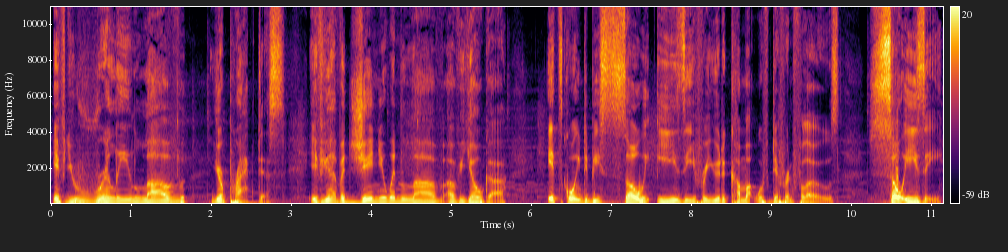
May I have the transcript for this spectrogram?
If you really love your practice, if you have a genuine love of yoga, it's going to be so easy for you to come up with different flows. So easy.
